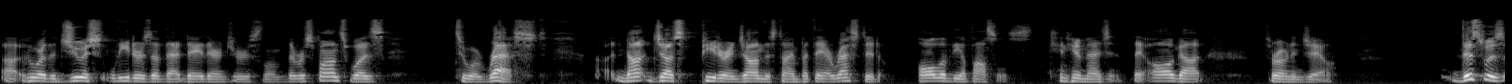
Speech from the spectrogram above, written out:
uh, who are the Jewish leaders of that day there in Jerusalem. The response was to arrest uh, not just Peter and John this time, but they arrested all of the apostles. Can you imagine? They all got thrown in jail. This was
